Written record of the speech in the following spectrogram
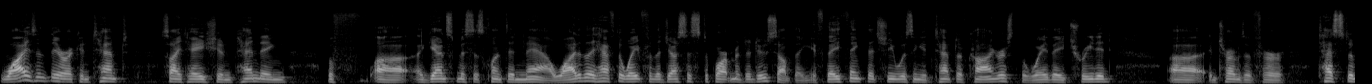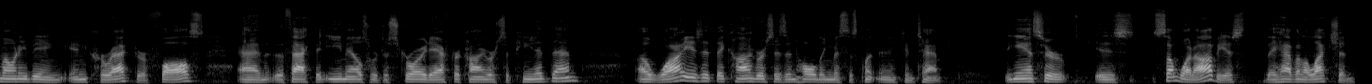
Why isn't there a contempt citation pending uh, against Mrs. Clinton now? Why do they have to wait for the Justice Department to do something? If they think that she was in contempt of Congress, the way they treated uh, in terms of her testimony being incorrect or false, and the fact that emails were destroyed after Congress subpoenaed them, uh, why is it that Congress isn't holding Mrs. Clinton in contempt? The answer is somewhat obvious. They have an election,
